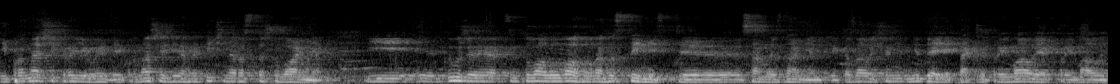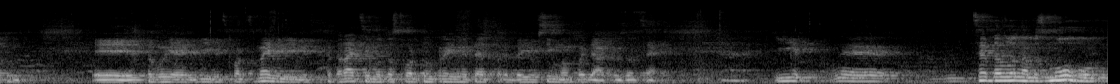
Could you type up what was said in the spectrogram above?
і про наші краєвиди, і про наше географічне розташування. І е, дуже акцентували увагу на гостинність е, саме Знам'янки. Казали, що ніде їх так не приймали, як приймали тут. Е, Тому я і від спортсменів, і від Федерації мотоспорту України теж передаю всім вам подяку за це. І це дало нам змогу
